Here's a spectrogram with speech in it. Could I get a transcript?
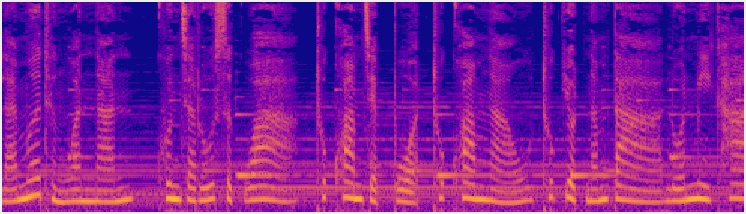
และเมื่อถึงวันนั้น คุณจะรู้สึกว่า ทุกความเจ็บปวด ทุกความเหงา ทุกหยดน้ำตา ล้วนมีค่า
